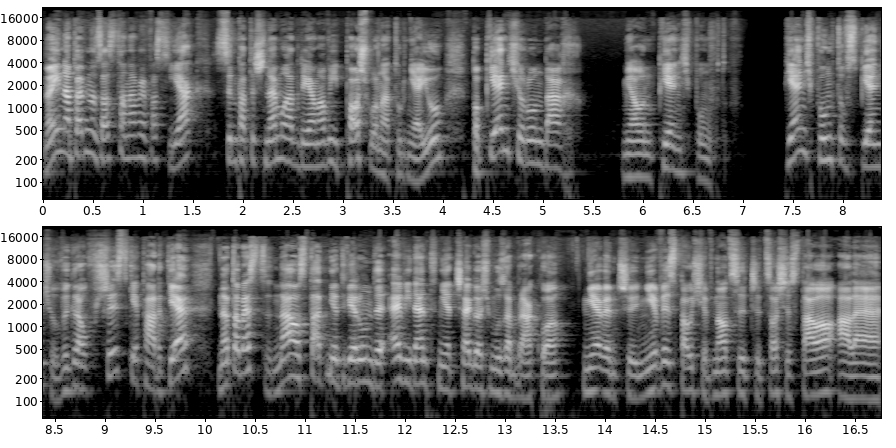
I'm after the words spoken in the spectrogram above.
No i na pewno zastanawia Was, jak sympatycznemu Adrianowi poszło na turnieju. Po pięciu rundach miał on 5 punktów. 5 punktów z 5, wygrał wszystkie partie, natomiast na ostatnie dwie rundy ewidentnie czegoś mu zabrakło. Nie wiem, czy nie wyspał się w nocy, czy co się stało, ale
